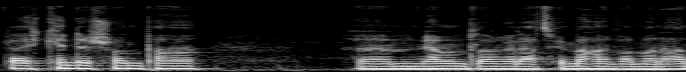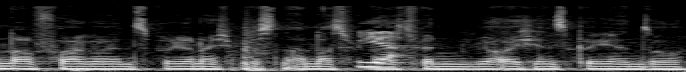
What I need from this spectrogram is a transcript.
Vielleicht kennt ihr schon ein paar. Ähm, wir haben uns auch gedacht, wir machen einfach mal eine andere Folge, inspirieren euch ein bisschen anders. Vielleicht, ja. wenn wir euch inspirieren, so.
